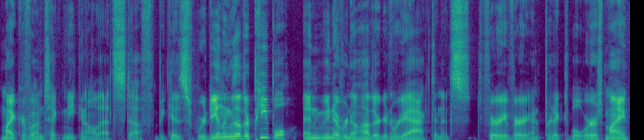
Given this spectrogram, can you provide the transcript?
microphone technique and all that stuff. Because we're dealing with other people and we never know how they're going to react, and it's very very unpredictable. Whereas my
